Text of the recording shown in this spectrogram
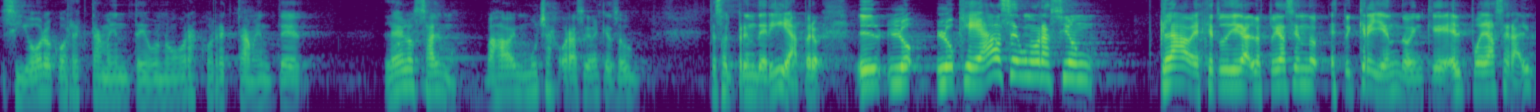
si oro correctamente o no oras correctamente, lee los salmos. Vas a ver muchas oraciones que son, te sorprendería. Pero lo, lo que hace una oración clave es que tú digas, lo estoy haciendo, estoy creyendo en que Él puede hacer algo.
